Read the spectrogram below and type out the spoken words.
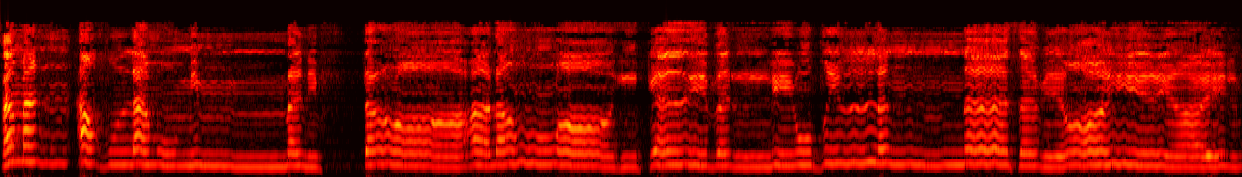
فمن أظلم ممن افترى على الله كذبا ليضل الناس بغير علم.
